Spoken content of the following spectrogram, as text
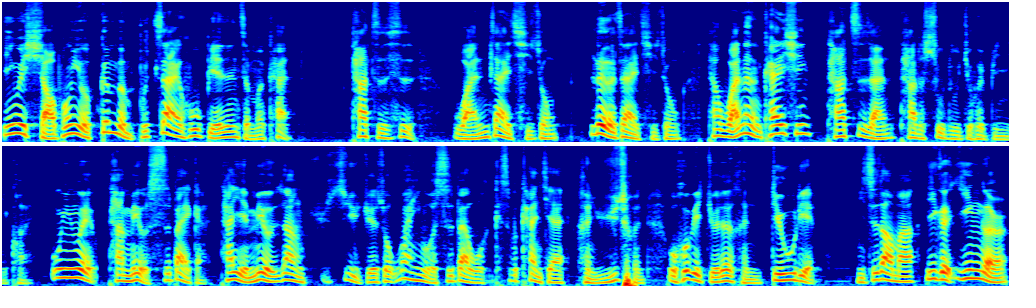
因为小朋友根本不在乎别人怎么看，他只是玩在其中，乐在其中，他玩得很开心，他自然他的速度就会比你快，因为他没有失败感，他也没有让自己觉得说，万一我失败，我是不是看起来很愚蠢？我会不会觉得很丢脸？你知道吗？一个婴儿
